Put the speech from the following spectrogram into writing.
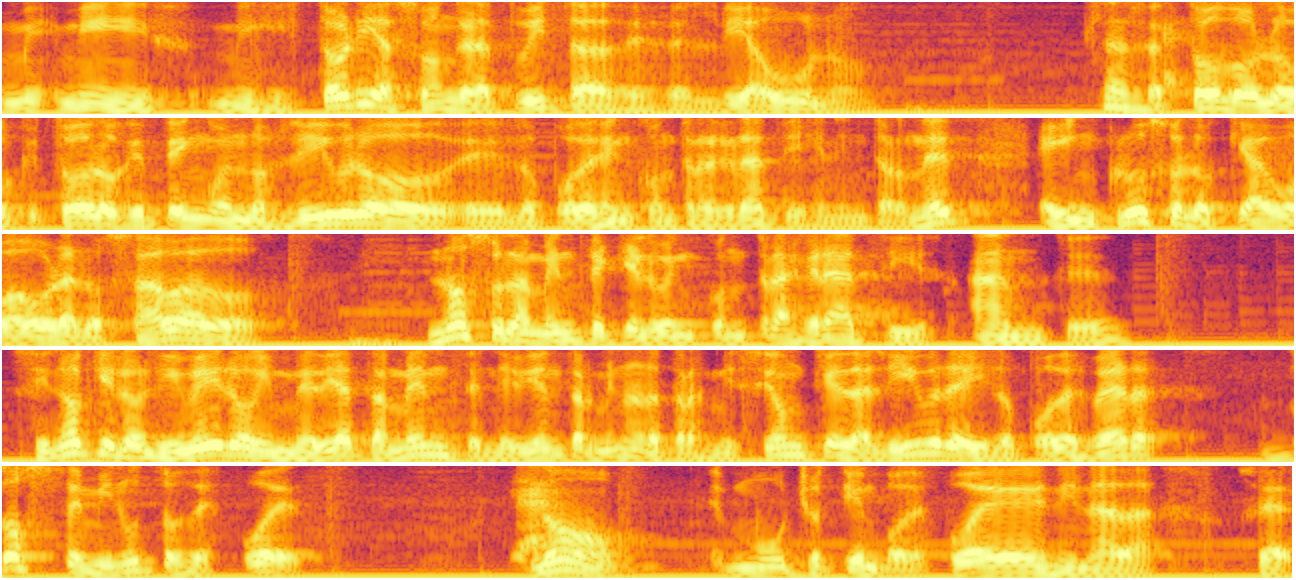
mis, mis historias son gratuitas desde el día uno. O sea, todo lo, que, todo lo que tengo en los libros eh, lo podés encontrar gratis en internet e incluso lo que hago ahora los sábados, no solamente que lo encontrás gratis antes, sino que lo libero inmediatamente, ni bien termino la transmisión, queda libre y lo podés ver 12 minutos después. No mucho tiempo después ni nada. O sea,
